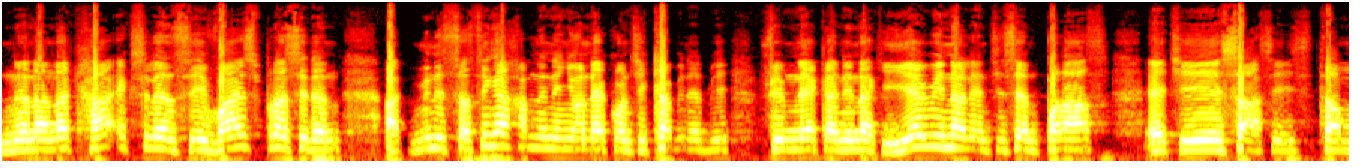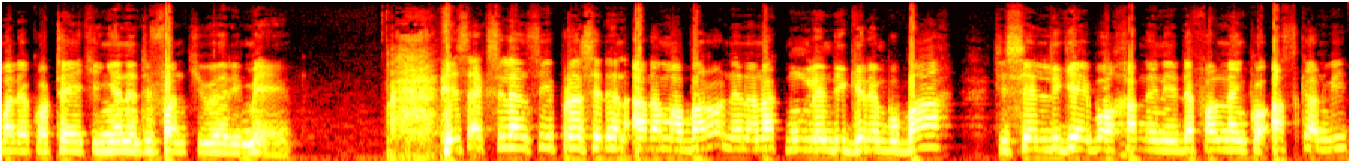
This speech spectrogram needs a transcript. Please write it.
nee na nag ha excellence si vice président ak ministre si nga xam ne ni ñoo nekkoon ci cabinet bi fi mu nekk ni nag yeewi na leen ci seen place eh, ci saa si tàmbale ko tey ci ñeneenti fan ci weeri mai His Excellency président Adama Barrow nee na nag mu ngi leen di gërëm bu baax ci seen liggéey boo xam ne ni defal nañ ko askan wi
